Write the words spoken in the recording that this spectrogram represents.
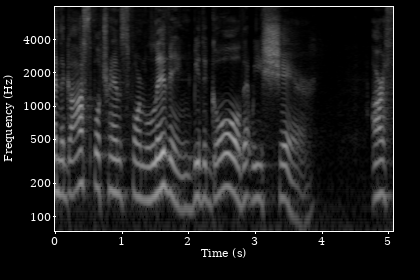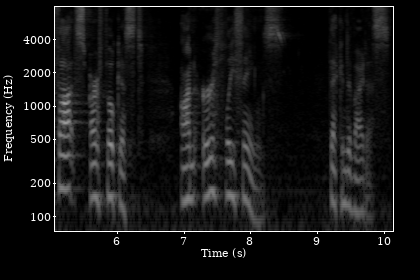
and the gospel transformed living be the goal that we share, our thoughts are focused on earthly things that can divide us.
